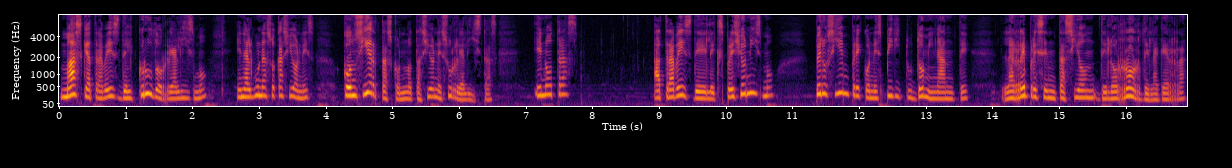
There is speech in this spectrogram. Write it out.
más que a través del crudo realismo, en algunas ocasiones con ciertas connotaciones surrealistas, en otras a través del expresionismo, pero siempre con espíritu dominante, la representación del horror de la guerra,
